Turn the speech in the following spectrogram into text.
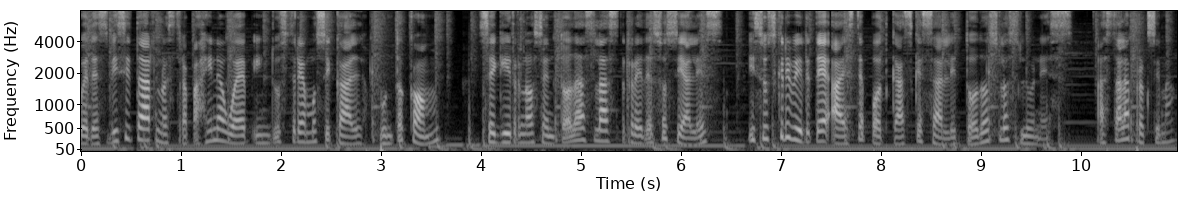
puedes visitar nuestra página web industriamusical.com, seguirnos en todas las redes sociales y suscribirte a este podcast que sale todos los lunes. Hasta la próxima.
